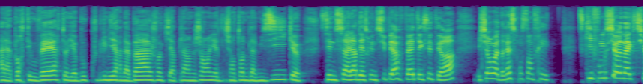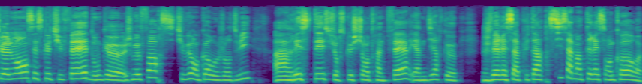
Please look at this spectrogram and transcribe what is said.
à la porte est ouverte, il y a beaucoup de lumière là-bas, je vois qu'il y a plein de gens, il y a j'entends de la musique, c'est une ça a l'air d'être une super fête, etc. Et je suis en mode reste concentré. Ce qui fonctionne actuellement, c'est ce que tu fais, donc euh, je me force, si tu veux, encore aujourd'hui, à rester sur ce que je suis en train de faire et à me dire que je verrai ça plus tard. Si ça m'intéresse encore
